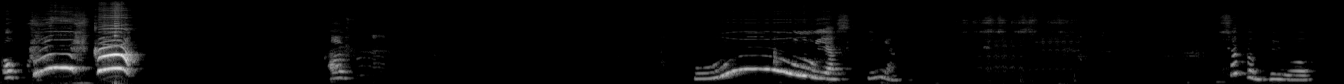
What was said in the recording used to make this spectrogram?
O krówka! Ale... Uuu, jaskinia. Co to było?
